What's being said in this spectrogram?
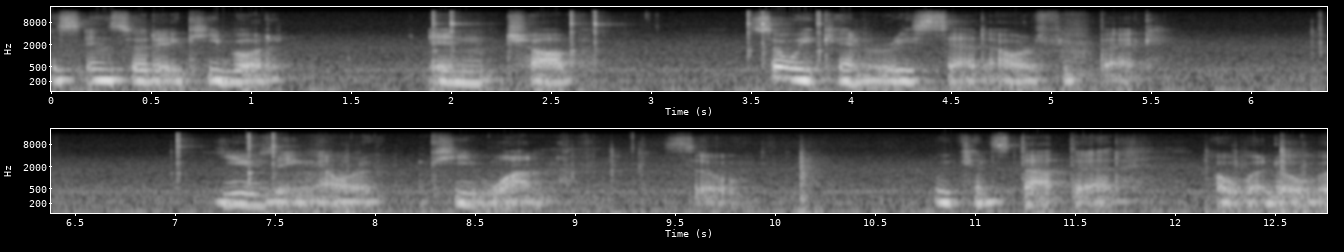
is insert a keyboard in Chop so we can reset our feedback using our key 1. So we can start that over and over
